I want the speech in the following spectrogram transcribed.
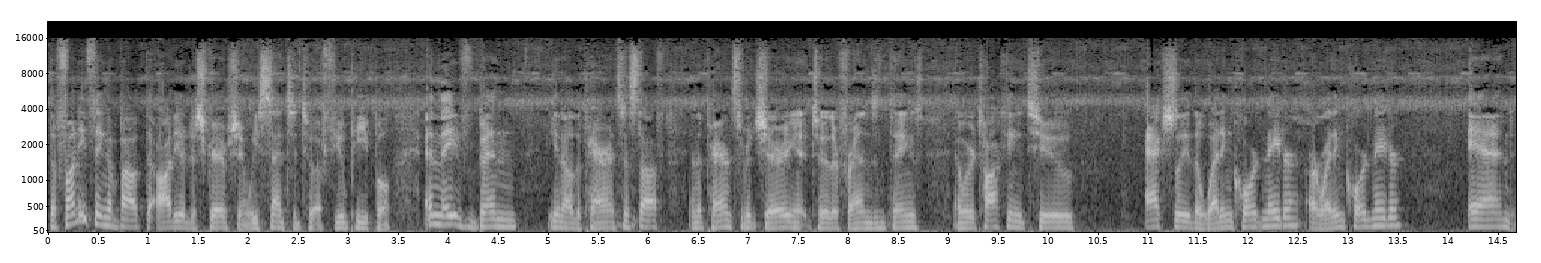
The funny thing about the audio description, we sent it to a few people, and they've been, you know, the parents and stuff, and the parents have been sharing it to their friends and things. And we were talking to actually the wedding coordinator, our wedding coordinator, and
